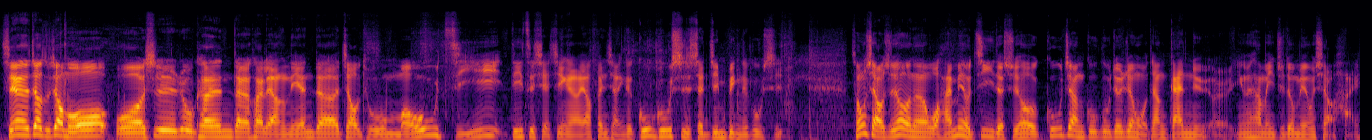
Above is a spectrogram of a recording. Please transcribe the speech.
亲爱的教主教母，我是入坑大概快两年的教徒牟吉，第一次写信啊，要分享一个姑姑是神经病的故事。从小时候呢，我还没有记忆的时候，姑丈姑姑就认我当干女儿，因为他们一直都没有小孩。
